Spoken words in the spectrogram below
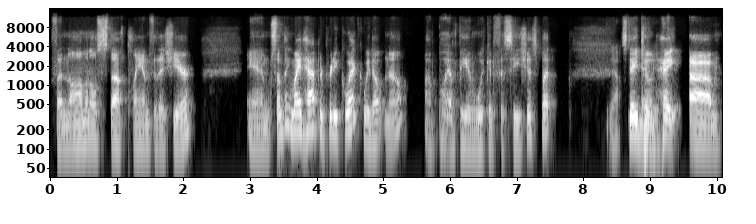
phenomenal stuff planned for this year, and something might happen pretty quick. We don't know. Oh, boy, I'm being wicked facetious, but Yeah, stay tuned. maybe. Hey, um,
